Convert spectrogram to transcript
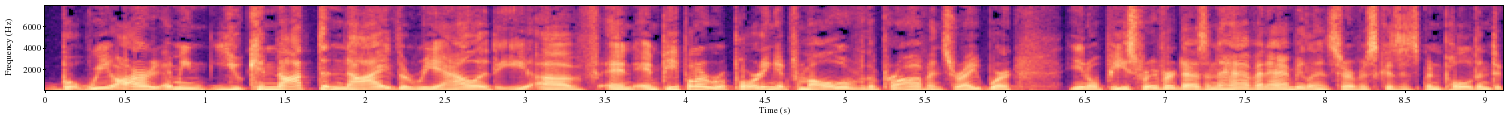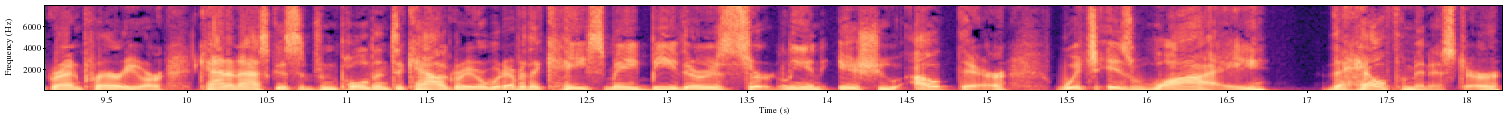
But we are, I mean, you cannot deny the reality of, and, and people are reporting it from all over the province, right? Where, you know, Peace River doesn't have an ambulance service because it's been pulled into Grande Prairie or Kananaskis has been pulled into Calgary or whatever the case may be. There is certainly an issue out there, which is why the health minister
